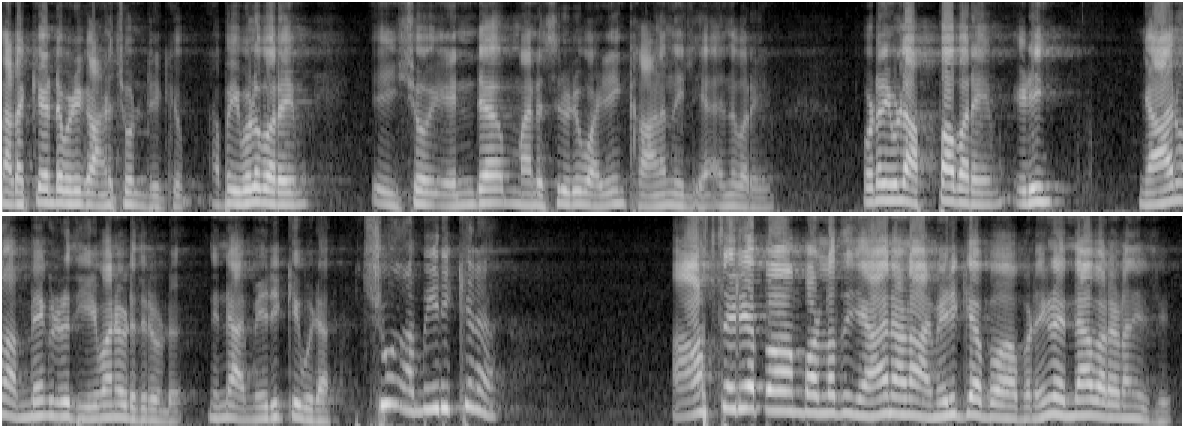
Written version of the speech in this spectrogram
നടക്കേണ്ട വഴി കാണിച്ചുകൊണ്ടിരിക്കും. അപ്പോൾ ഇവൾ പറയും ഈശോ എന്റെ മനസ്സിലൊരു വഴിയും കാണുന്നില്ല എന്ന് പറയും. ഉടനെ ഇവിടെ അപ്പ പറയും എടി ഞാനും അമ്മയും കൂടി ഒരു തീരുമാനം എടുത്തിട്ടുണ്ട്. നിന്നെ അമേരിക്ക വിടാം. ഷോ അമേരിക്കന? ആസ്ട്രേലിയ പോകാൻ പാടുള്ളത് ഞാനാണ് അമേരിക്ക പോകാൻ പാടുന്നത് നിങ്ങൾ എന്നാ പറയണമെന്ന് ചോദിച്ചു?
